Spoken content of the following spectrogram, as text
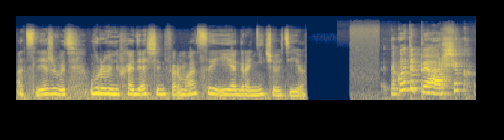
отслеживать уровень входящей информации и ограничивать ее. Какой-то пиарщик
